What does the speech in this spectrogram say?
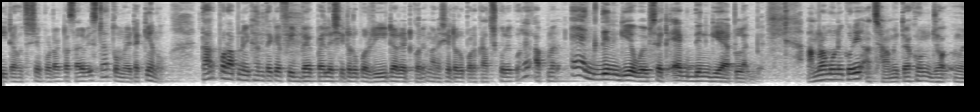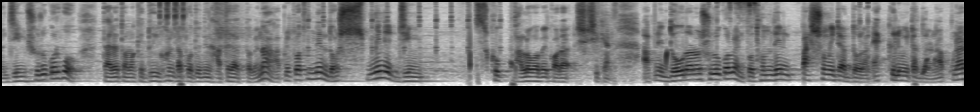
এইটা হচ্ছে সেই প্রোডাক্ট আর সার্ভিসটা তোমরা এটা কেনো। তারপর আপনি এখান থেকে ফিডব্যাক পাইলে সেটার উপর রিইটারেট করে মানে সেটার উপর কাজ করে করে আপনার একদিন গিয়ে ওয়েবসাইট একদিন গিয়ে অ্যাপ লাগবে। আমরা মনে করি আচ্ছা আমি তো এখন জিম শুরু করব, তাহলে তো আমাকে দুই ঘণ্টা প্রতিদিন হাতে রাখতে হবে। না, আপনি প্রথম দিন দশ মিনিট জিম খুব ভালোভাবে করা শিখেন। আপনি দৌড়ানো শুরু করবেন, প্রথম দিন পাঁচশো মিটার দৌড়ান, এক কিলোমিটার দৌড়ান। আপনার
